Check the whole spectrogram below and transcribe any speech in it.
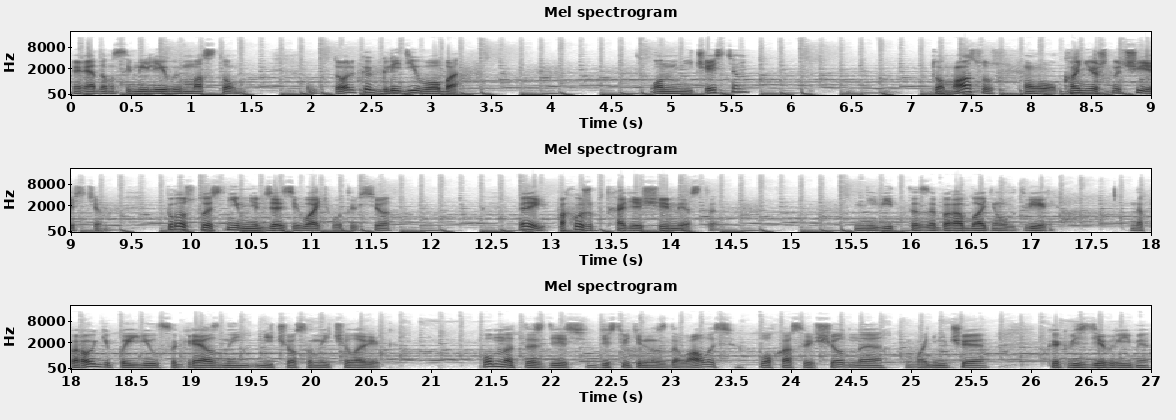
рядом с Эмилиевым мостом. Только гляди в оба. Он нечестен? Томасус? О, конечно, честен. Просто с ним нельзя зевать, вот и все. Эй, похоже, подходящее место. Невитто забарабанил в дверь. На пороге появился грязный, нечесанный человек. Комната здесь действительно сдавалась, плохо освещенная, вонючая, как везде в Риме.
